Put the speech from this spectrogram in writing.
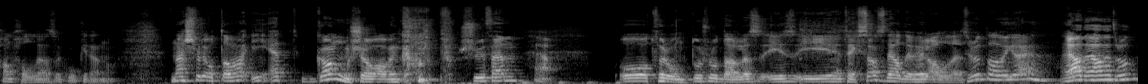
Han holder altså koken ennå. Nashville-Ottawa i et gangshow av en kamp. 7-5. Ja. Og Toronto slo Dallas i, i Texas. Det hadde vel alle trodd? hadde vi ikke det? ja, det hadde jeg trodd.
